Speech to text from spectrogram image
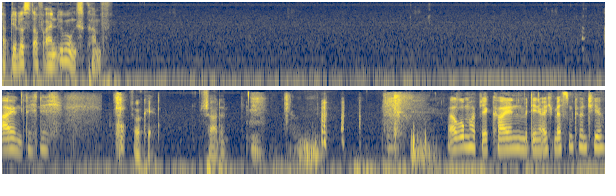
habt ihr Lust auf einen Übungskampf? Eigentlich nicht. Okay, schade. Warum habt ihr keinen, mit dem ihr euch messen könnt hier?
